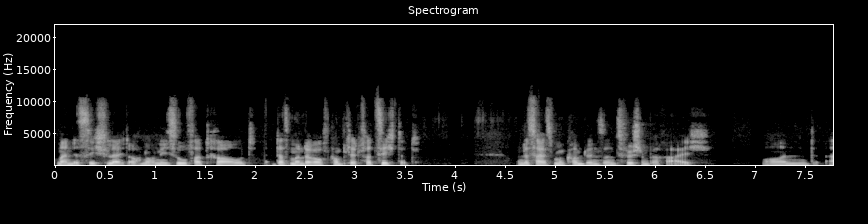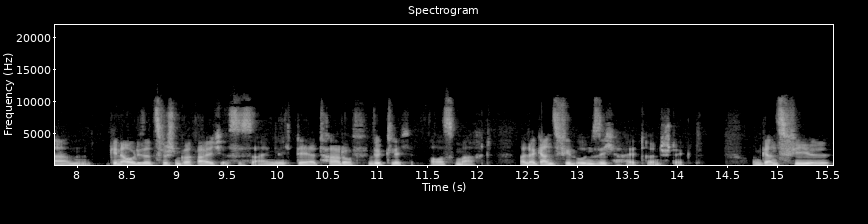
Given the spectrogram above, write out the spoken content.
man ist sich vielleicht auch noch nicht so vertraut, dass man darauf komplett verzichtet. Und das heißt, man kommt in so einen Zwischenbereich. Und ähm, genau dieser Zwischenbereich ist es eigentlich, der Tarov wirklich ausmacht, weil da ganz viel Unsicherheit drin steckt und ganz viel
